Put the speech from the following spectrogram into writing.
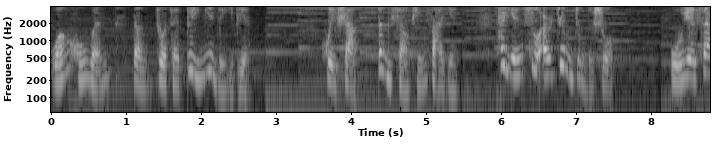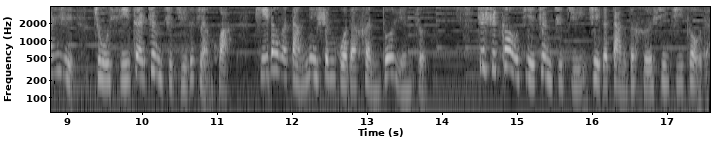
王洪文等坐在对面的一边。会上，邓小平发言，他严肃而郑重地说：“五月三日，主席在政治局的讲话提到了党内生活的很多原则，这是告诫政治局这个党的核心机构的，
